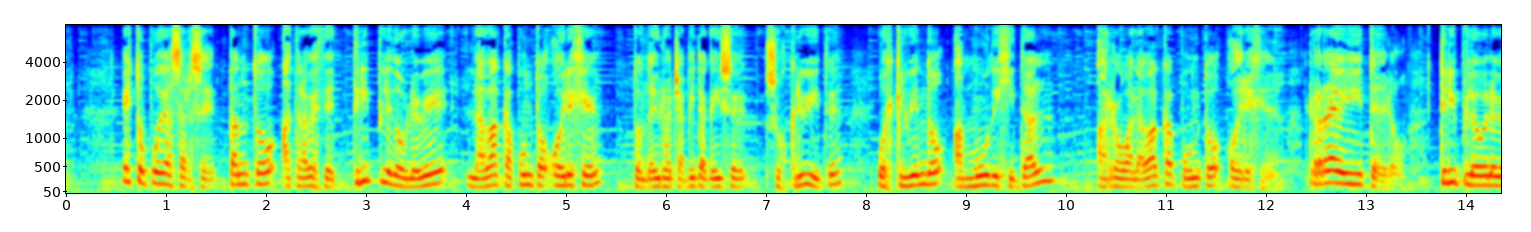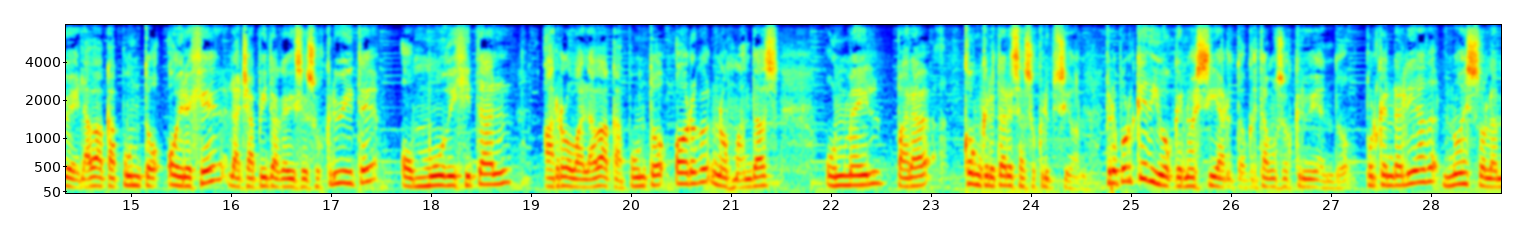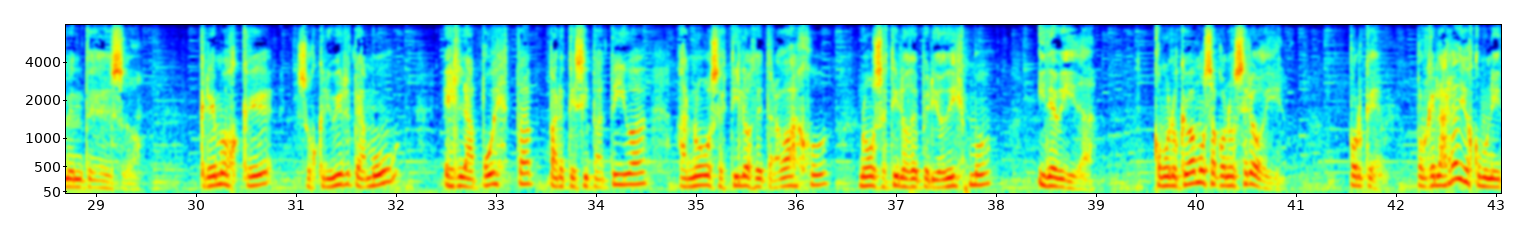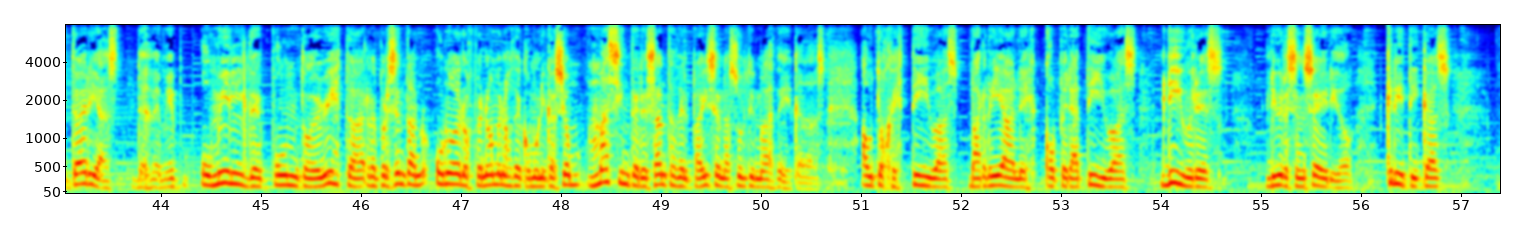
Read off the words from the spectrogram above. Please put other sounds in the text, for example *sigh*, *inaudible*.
Esto puede hacerse tanto a través de www.lavaca.org, donde hay una chapita que dice suscríbete, o escribiendo a mudigital.lavaca.org. Reitero, www.lavaca.org, la chapita que dice suscríbete, o mudigital.lavaca.org, nos mandas un mail para concretar esa suscripción. Pero ¿por qué digo que no es cierto que estamos suscribiendo? Porque en realidad no es solamente eso. Creemos que suscribirte a Mu es la apuesta participativa a nuevos estilos de trabajo, nuevos estilos de periodismo y de vida, como lo que vamos a conocer hoy. ¿Por qué? Porque las radios comunitarias, desde mi humilde punto de vista, representan uno de los fenómenos de comunicación más interesantes del país en las últimas décadas. Autogestivas, barriales, cooperativas, libres, libres en serio, críticas,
